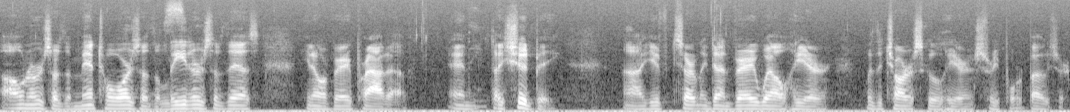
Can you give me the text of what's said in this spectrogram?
owners or the mentors or the leaders of this, you know, are very proud of, and they should be. Uh, you've certainly done very well here with the charter school here in Shreveport Bossier,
